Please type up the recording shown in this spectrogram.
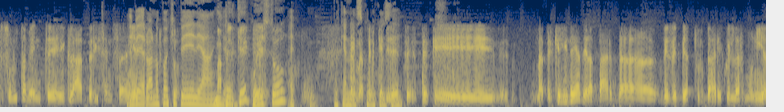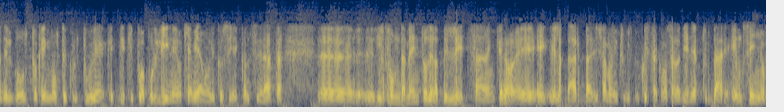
assolutamente glabri, senza È niente vero, di hanno tutto. pochi peli anche. Ma perché questo? Eh, perché Eh, ma nascono perché, così. evidente- perché- ma perché l'idea della barba verrebbe a turbare quell'armonia del volto che in molte culture che- di tipo apollineo, chiamiamole così, è considerata eh, il fondamento della bellezza anche, no? e, e- e la barba, diciamo, questa cosa la viene a turbare, è un, segno,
